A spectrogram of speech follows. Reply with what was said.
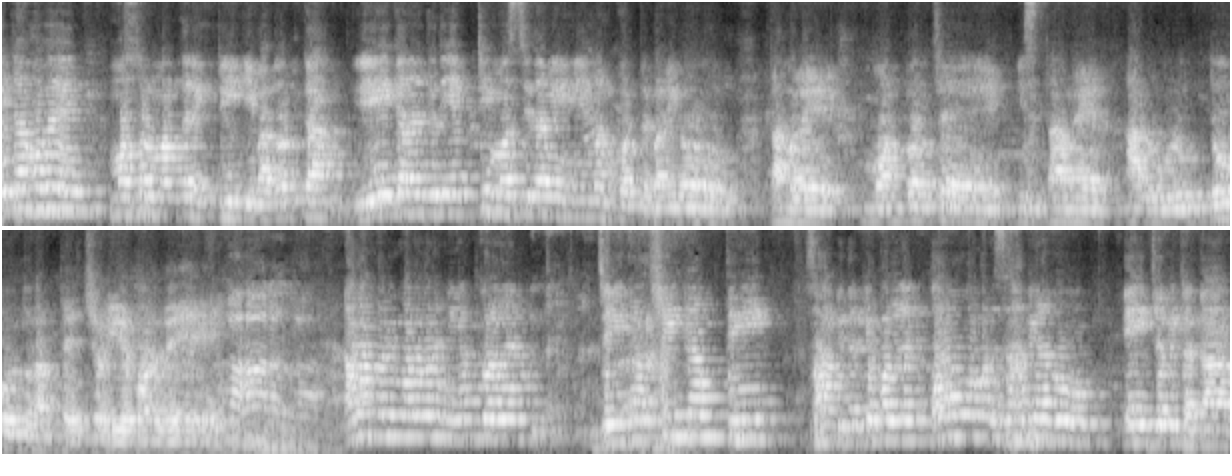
এটা হবে মুসলমানদের একটি ইবাদতগাহ। এই কারণে যদি একটি মসজিদ আমি নির্মাণ করতে পারি গো তাহলে মন করছে ইসলামের আলোগুলো দূর দূরান্তে ছড়িয়ে পড়বে। আমার নবী মনে মনে নিয়ত করলেন যে সেই কাম তিনি সাহাবীদেরকে বললেন ও আমার সাহাবীরা গো এই জমিটা কার?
